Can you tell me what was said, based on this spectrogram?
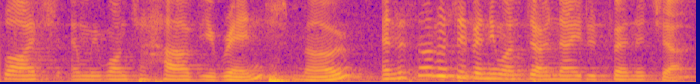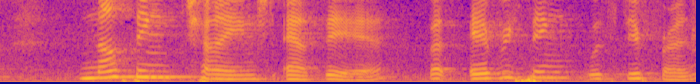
plight and we want to halve your rent. No. And it's not as if anyone donated furniture. Nothing changed out there but everything was different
